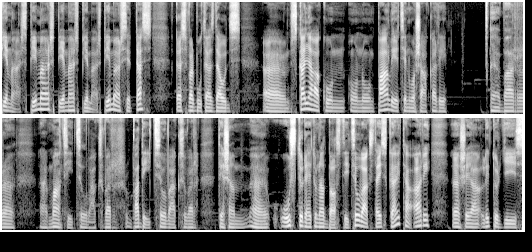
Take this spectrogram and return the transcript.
piemērs, piemērs, piemērs, piemērs, piemērs ir tas, kas varbūt tās daudz uh, skaļāk un, un, un pārliecinošāk arī uh, var uh, mācīt cilvēkus, var vadīt cilvēkus, var tiešām uh, uzturēt un atbalstīt cilvēkus. Tā skaitā arī uh, šajā liturģijas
